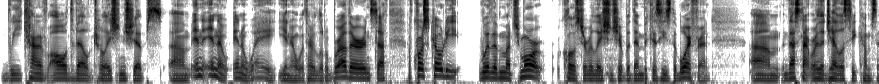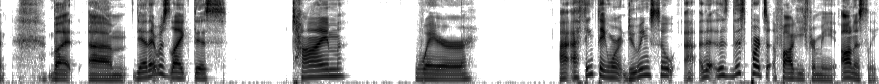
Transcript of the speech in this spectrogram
we kind of all developed relationships um, in in a in a way, you know, with her little brother and stuff. Of course, Cody with a much more closer relationship with them because he's the boyfriend. Um, that's not where the jealousy comes in. But um, yeah, there was like this time where I, I think they weren't doing so. Uh, this, this part's foggy for me, honestly.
